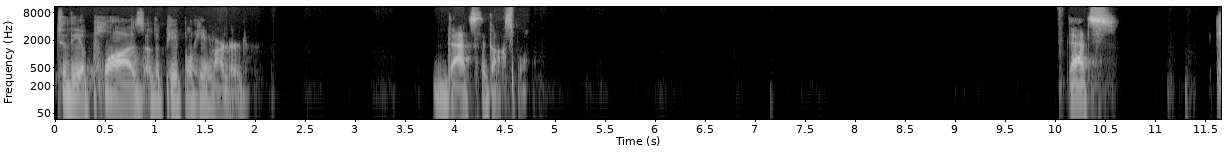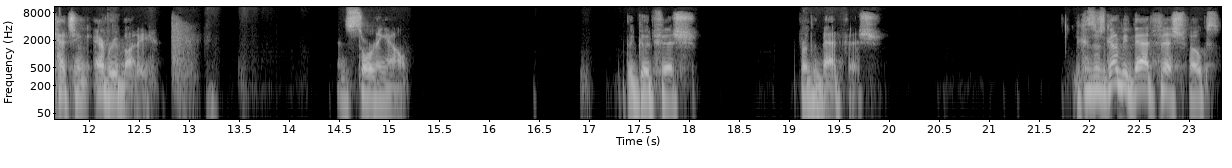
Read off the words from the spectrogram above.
to the applause of the people he martyred. That's the gospel. That's catching everybody and sorting out the good fish from the bad fish. Because there's going to be bad fish, folks.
